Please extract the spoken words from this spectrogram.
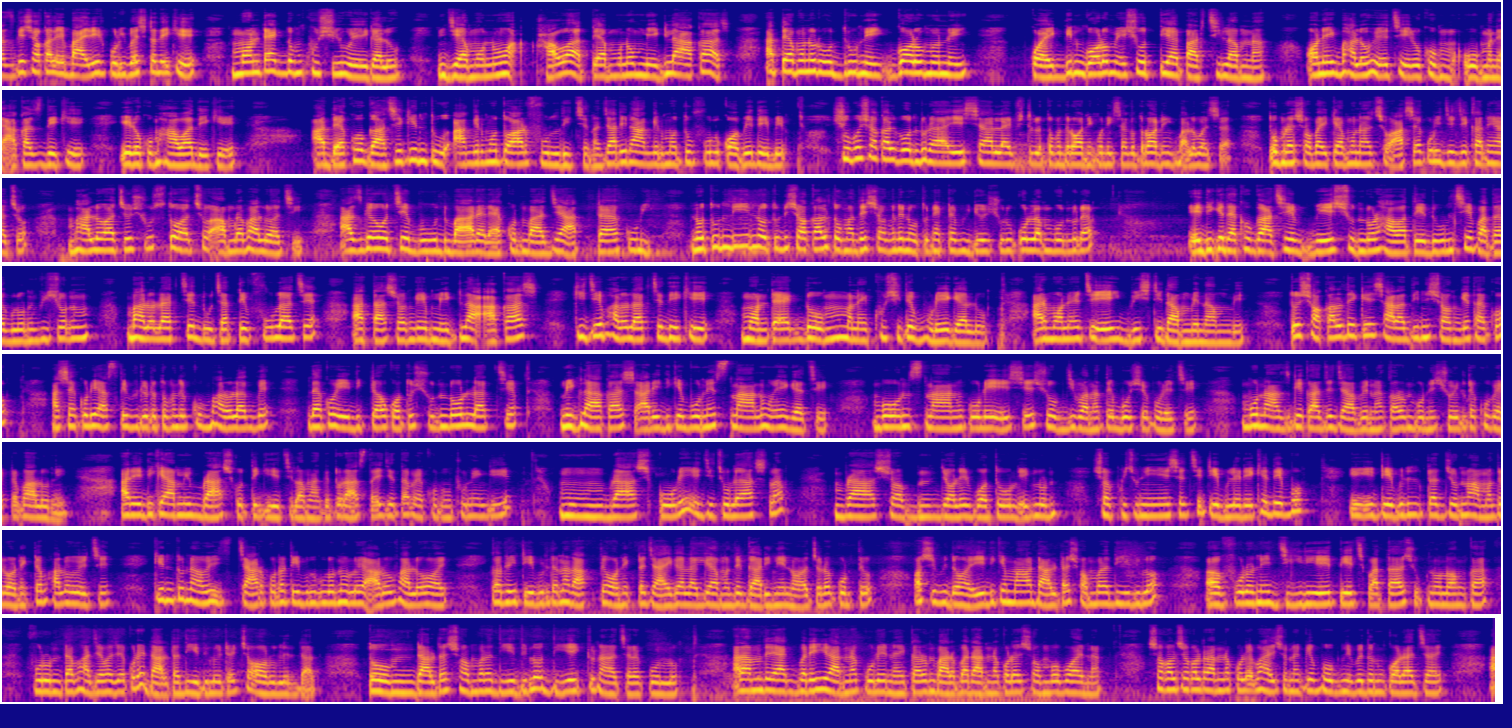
আজকে সকালে বাইরের পরিবেশটা দেখে মনটা একদম খুশি হয়ে গেল। যেমনও হাওয়া, তেমনও মেঘলা আকাশ, আর তেমনও রৌদ্র নেই, গরমও নেই। কয়েকদিন গরমে সত্যি আর পারছিলাম না। অনেক ভালো হয়েছে এরকম ও মানে আকাশ দেখে, এরকম হাওয়া দেখে। আর দেখো গাছে কিন্তু আগের মতো আর ফুল দিচ্ছে না। জানি না আগের মতো ফুল কবে দেবে। শুভ সকাল বন্ধুরা এসা লাইফস্টাইলে তোমাদের অনেক অনেক স্বাগত, অনেক ভালোবাসা। তোমরা সবাই কেমন আছো? আশা করি যে যেখানে আছো, ভালো আছো, সুস্থ আছো, আমরা ভালো আছি। আজকে হচ্ছে বুধবার আর এখন বাজে আটটা কুড়ি। নতুন দিন, নতুন সকাল, তোমাদের সঙ্গে নতুন একটা ভিডিও শুরু করলাম বন্ধুরা। এদিকে দেখো গাছে বেশ সুন্দর হাওয়াতে দুলছে, পাতাগুলো ভীষণ ভালো লাগছে, দু চারটে ফুল আছে আর তার সঙ্গে মেঘলা আকাশ। কি যে ভালো লাগছে দেখে মনটা একদম মানে খুশিতে ভরে গেল। আর মনে হচ্ছে এই বৃষ্টি নামবে নামবে। তো সকাল থেকে সারাদিন সঙ্গে থাকো। আশা করি আজকের ভিডিওটা তোমাদের খুব ভালো লাগবে। দেখো, এই দিকটাও কত সুন্দর লাগছে। মেঘলা আকাশ, আর এদিকে বনে স্নান হয়ে গেছে। বোন স্নান করে এসে সবজি বানাতে বসে পড়েছে। বোন আজকে কাজে যাবে না, কারণ বোনের শরীরটা খুব একটা ভালো নেই। আর এদিকে আমি ব্রাশ করতে গিয়েছিলাম। আগে তো রাস্তায় যেতাম, এখন উঠোনে গিয়ে ব্রাশ করে এই যে চলে আসলাম। ব্রাশ, সব জলের বোতল, এগুলো সব কিছু নিয়ে এসেছি টেবিলে রেখে দেব। এই টেবিলটার জন্য আমাদের অনেকটা ভালো হয়েছে। কিন্তু না, ওই চার কোনা টেবিলগুলো হলে আরও ভালো হয়। কারণ এই টেবিলটা না রাখতে অনেকটা জায়গা লাগে আমাদের গাড়ি নিয়ে নড়াচড়া করতেও। অসুবিধা হয়। এদিকে মা ডালটা সম্বারা দিয়ে দিল। ফোড়নে জিরে, তেজপাতা, শুকনো লঙ্কা ফোড়নটা ভাজা ভাজা করে ডালটা দিয়ে দিল। এটা হচ্ছে অরুলের ডাল। তো ডালটা সম্বারা দিয়ে দিল, দিয়ে একটু নাড়াচাড়া করল। আর আমাদের একবারেই রান্না করে নেয়, কারণ বারবার রান্না করা সম্ভব হয় না। সকাল সকাল রান্না করে ভাই সোনাকে ভোগ নিবেদন করা যায়।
